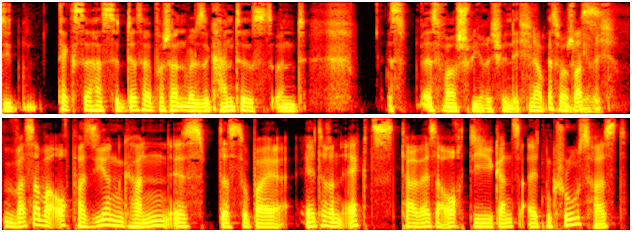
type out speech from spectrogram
die Texte hast du deshalb verstanden, weil du sie kanntest und es, es war schwierig, finde ich. Ja, es war was, schwierig. Was aber auch passieren kann, ist, dass du bei älteren Acts teilweise auch die ganz alten Crews hast.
